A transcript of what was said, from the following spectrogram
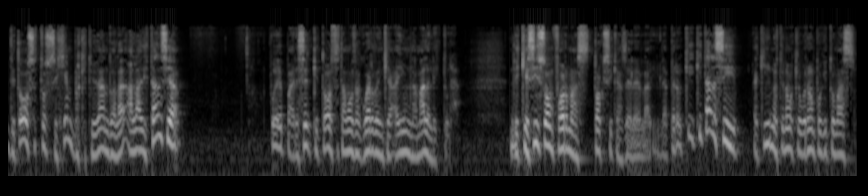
de todos estos ejemplos que estoy dando, a la distancia puede parecer que todos estamos de acuerdo en que hay una mala lectura de que sí son formas tóxicas de leer la Biblia. Pero ¿qué, tal si aquí nos tenemos que volver un poquito más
